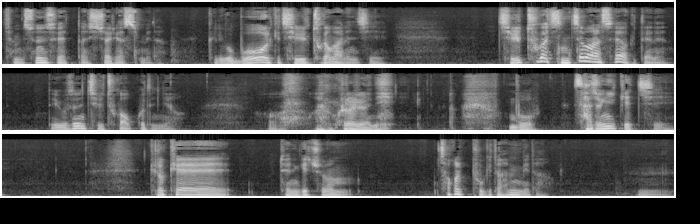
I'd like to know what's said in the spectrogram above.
참 순수했던 시절이었습니다. 그리고 뭐 이렇게 질투가 많은지 질투가 진짜 많았어요 그때는. 요새는 질투가 없거든요. 어, 그러려니 뭐 사정이 있겠지. 그렇게 되는 게 좀 서글프기도 합니다. 음,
